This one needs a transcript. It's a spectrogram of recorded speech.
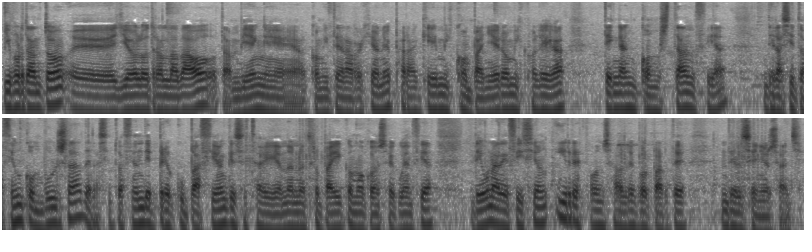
Y por tanto eh, yo lo he trasladado también eh, al Comité de las Regiones para que mis compañeros, mis colegas tengan constancia de la situación convulsa, de la situación de preocupación que se está viviendo en nuestro país como consecuencia de una decisión irresponsable por parte del señor Sánchez.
